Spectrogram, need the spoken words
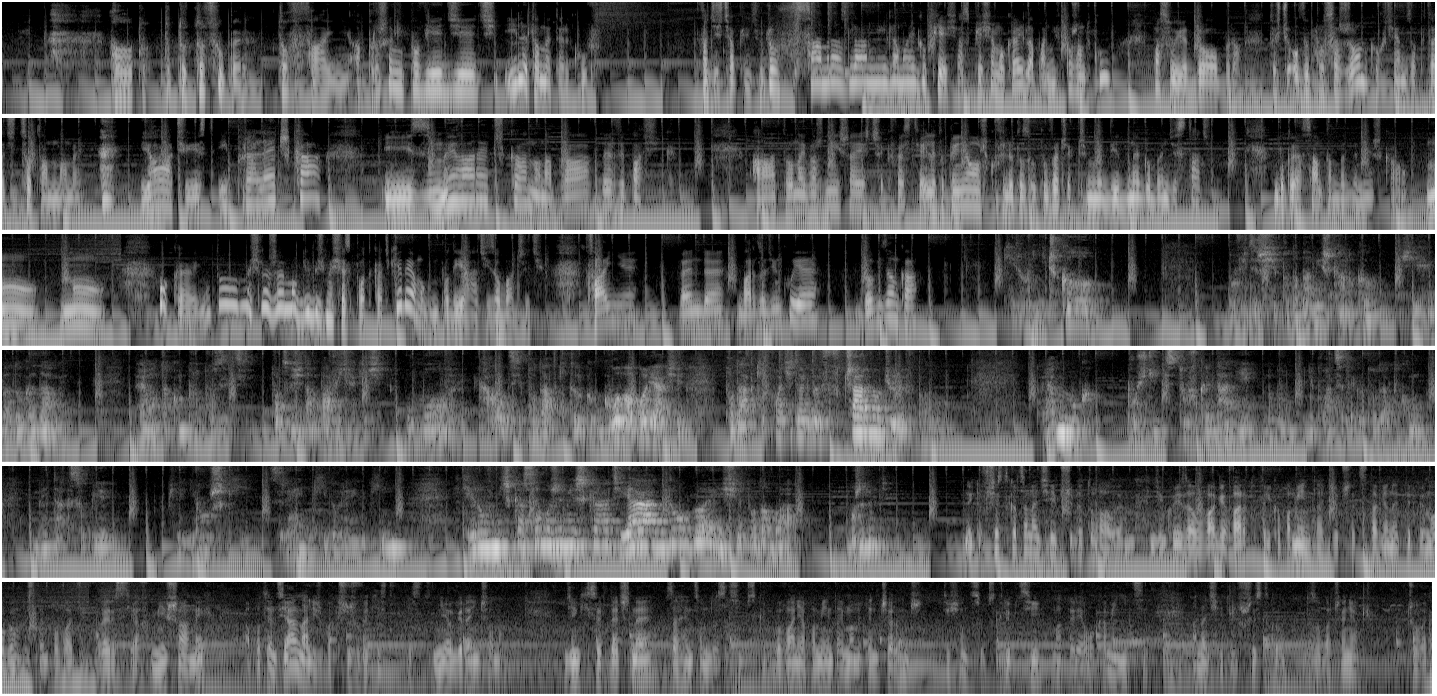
O, to, to, to, to super, to fajnie. A proszę mi powiedzieć, ile to meterków? 25. No to w sam raz dla mnie i dla mojego piesia. Z piesiem ok? Dla pani w porządku? Pasuje, dobra. To jeszcze o wyposażonko chciałem zapytać, co tam mamy? Ja cię jest i praleczka, i zmywareczka, no naprawdę wypasik. A to najważniejsza jeszcze kwestia, ile to pieniążków, ile to złotóweczek, czy mnie biednego będzie stać. Bo to ja sam tam będę mieszkał. No, no. Okej, no to myślę, że moglibyśmy się spotkać. Kiedy ja mógłbym podjechać i zobaczyć? Fajnie, będę. Bardzo dziękuję. Do widzonka. Kierowniczko, bo widzę, że się podoba mieszkanko. Się chyba dogadamy. To ja mam taką propozycję. Po co się tam bawić w jakieś umowy, kaucje, podatki? Tylko głowa boli, jak się podatki płaci, to jakby w czarną dziurę wpadło. To ja bym mógł puścić stówkę taniej, no bo nie płacę tego podatku. My tak sobie pieniążki z ręki do ręki i kierowniczka se może mieszkać jak długo jej się podoba. Może być. No i to wszystko, co na dzisiaj przygotowałem. Dziękuję za uwagę. Warto tylko pamiętać, że przedstawione typy mogą występować w wersjach mieszanych, a potencjalna liczba krzyżówek jest po prostu nieograniczona. Dzięki serdeczne, zachęcam do zasubskrybowania. Pamiętaj, mamy ten challenge 1000 subskrypcji, materiał o kamienicy. A na dzisiaj to już wszystko. Do zobaczenia. Czuwaj.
